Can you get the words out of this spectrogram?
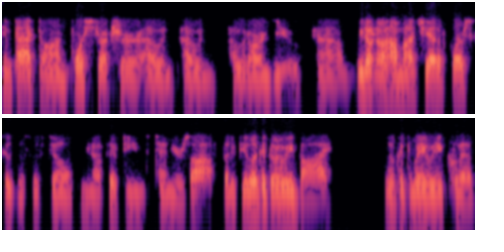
impact on force structure. I would, I would, I would argue. Um, we don't know how much yet, of course, because this is still, you know, 15 to 10 years off. But if you look at the way we buy, look at the way we equip,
